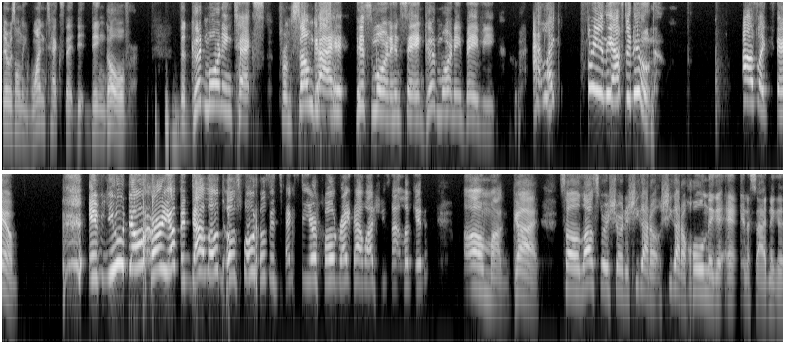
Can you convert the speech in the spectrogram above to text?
there was only one text that di- didn't go over. the good morning text from some guy this morning saying good morning, baby, at like three in the afternoon. I was like, fam, if you don't hurry up and download those photos and text to your phone right now while she's not looking, oh my god. So long story short is she got a she got a whole nigga and a side nigga,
